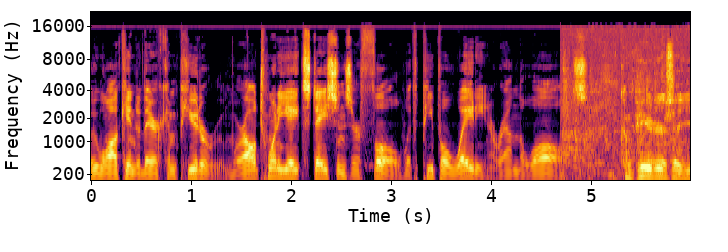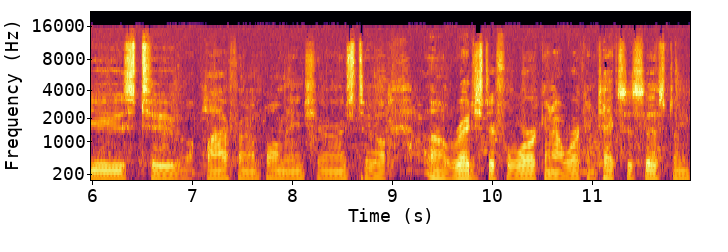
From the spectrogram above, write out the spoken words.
We walk into their computer room where all 28 stations are full with people waiting around the walls. Computers are used to apply for unemployment insurance, to uh, register for work in our Work in Texas system,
